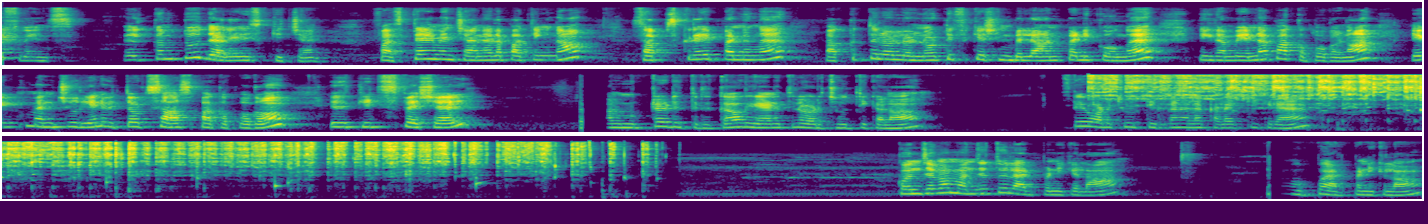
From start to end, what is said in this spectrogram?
Hi friends welcome to Thara's kitchen first time என் சேனலை பார்த்தீங்கன்னா சப்ஸ்கிரைப் பண்ணுங்கள் பக்கத்தில் உள்ள நோட்டிஃபிகேஷன் பில் ஆன் பண்ணிக்கோங்க. இன்றைக்கி நம்ம என்ன பார்க்க போகோம்னா எக் மஞ்சூரியன் வித்தவுட் சாஸ் பார்க்க போகிறோம் இது கிட்ஸ் ஸ்பெஷல் நான் முட்டை எடுத்துருக்கேன். ஒரு இடத்துல உடச்சி ஊற்றிக்கலாம் முட்டையை உடச்சி ஊற்றிருக்கேன் நல்லா கலக்கிக்கிறேன். கொஞ்சமாக மஞ்சத்தூள் ஆட் பண்ணிக்கலாம். உப்பு ஆட் பண்ணிக்கலாம்.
